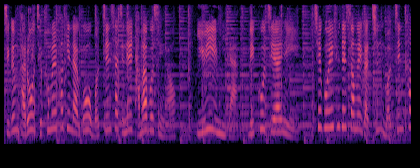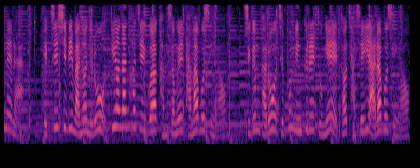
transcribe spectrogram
지금 바로 제품을 확인하고 멋진 사진을 담아보세요. 2위입니다. 리코 GR2 최고의 휴대성을 갖춘 멋진 카메라 172만원으로 뛰어난 화질과 감성을 담아보세요. 지금 바로 제품 링크를 통해 더 자세히 알아보세요.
